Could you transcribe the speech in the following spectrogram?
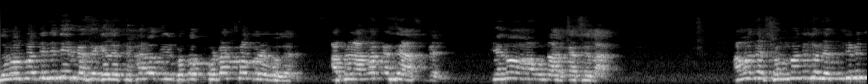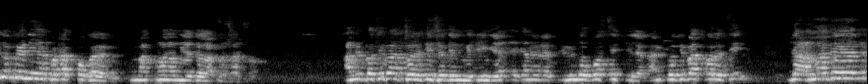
জনপ্রতিনিধির কাছে গেলে সেখানেও তিনি কত কটাক্ষ করে বলেন, আপনারা আমার কাছে আসবেন। কেন ওনার কাছে লাগ আমাদের সম্মানিত নেতৃবৃন্দকে নিয়ে কটাক্ষ করেন মাননীয় জেলা প্রশাসক। আমি প্রতিবাদ করেছি সেদিন মিটিং এ, এখানে বিভিন্ন উপস্থিত ছিলেন। আমি প্রতিবাদ করেছি যে আমাদের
